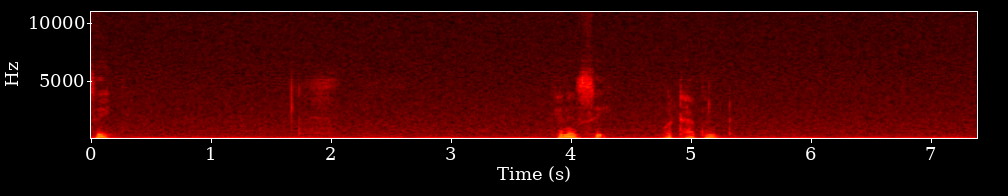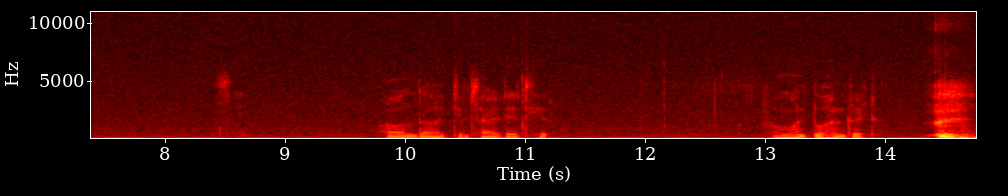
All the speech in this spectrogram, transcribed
see can you see what happened? See all the items are added here. From 1 to 100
